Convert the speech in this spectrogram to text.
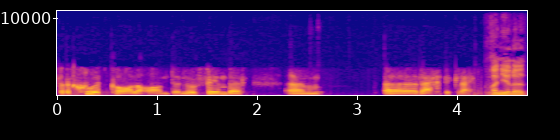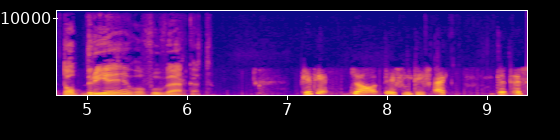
vir 'n groot gala aand in November um, uh reg te kry. Gaan julle 'n top 3 hê of hoe werk dit? Weet jy, ja, definitief. Ek dit is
